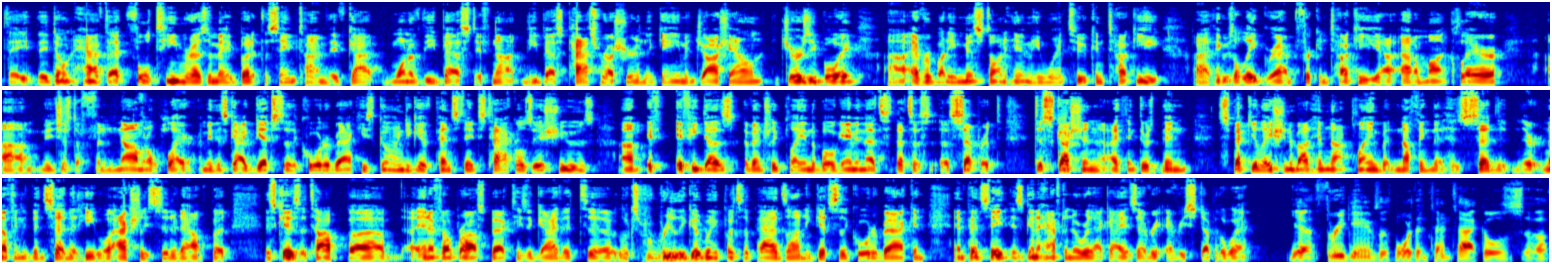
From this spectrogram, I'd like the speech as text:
They they don't have that full team resume, but at the same time, they've got one of the best, if not the best, pass rusher in the game. And Josh Allen, Jersey boy, uh, everybody missed on him. He went to Kentucky. Uh, I think it was a late grab for Kentucky uh, out of Montclair. Um, he's just a phenomenal player. I mean, this guy gets to the quarterback. He's going to give Penn State's tackles issues um, if if he does eventually play in the bowl game, and that's that's a, a, separate discussion. I think there's been speculation about him not playing, but nothing that has said that there nothing has been said that he will actually sit it out. But this kid is a top uh, NFL prospect. He's a guy that uh, looks really good when he puts the pads on. He gets to the quarterback, and and Penn State is going to have to know where that guy is every every step of the way. Yeah, three games with more than 10 tackles, uh,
